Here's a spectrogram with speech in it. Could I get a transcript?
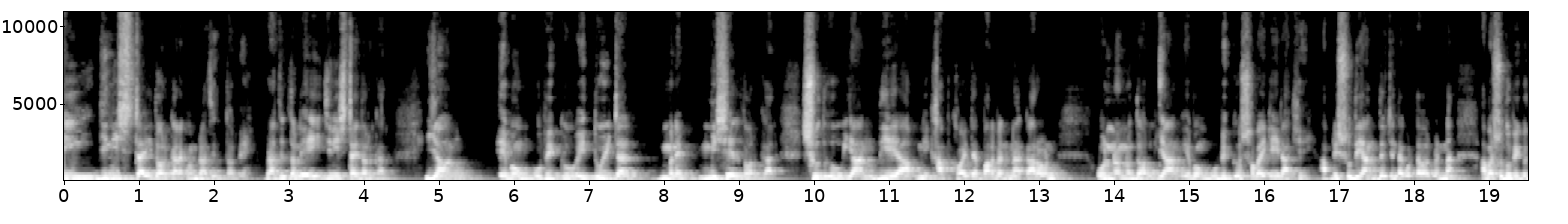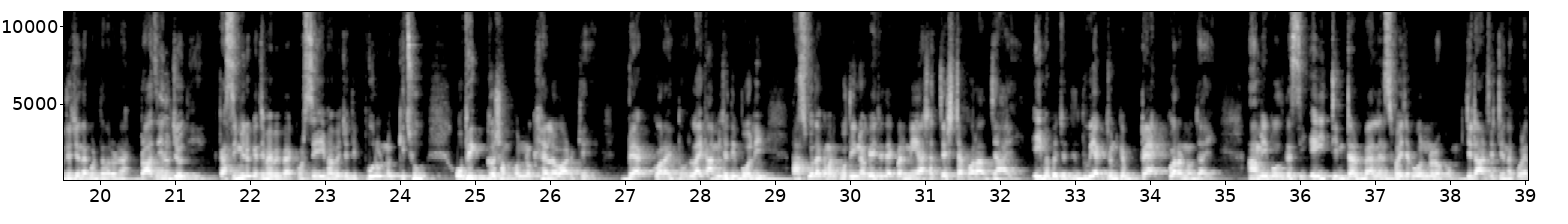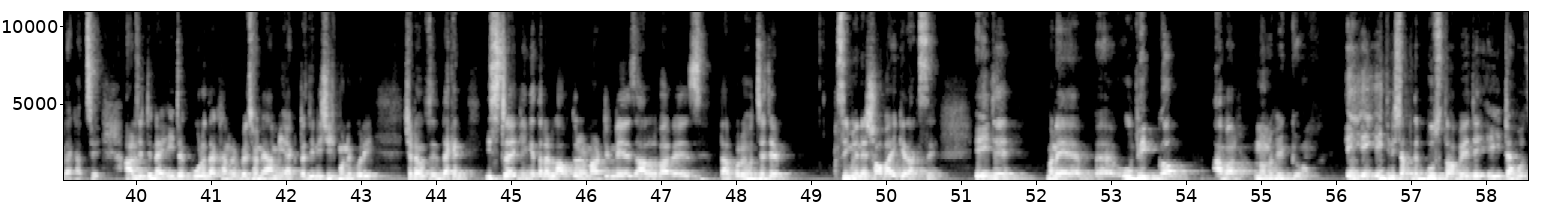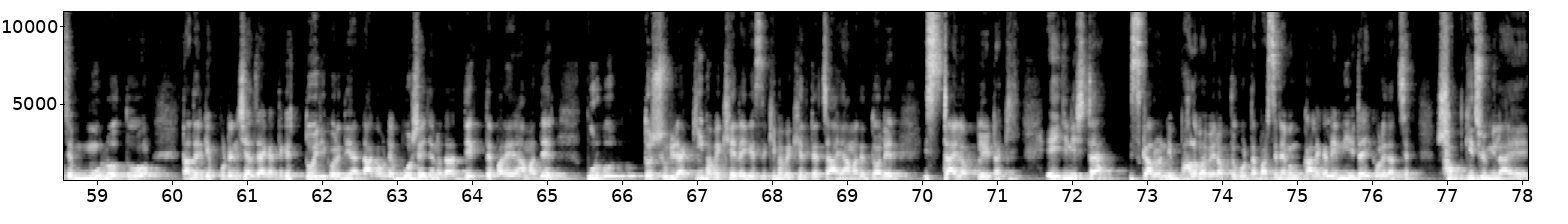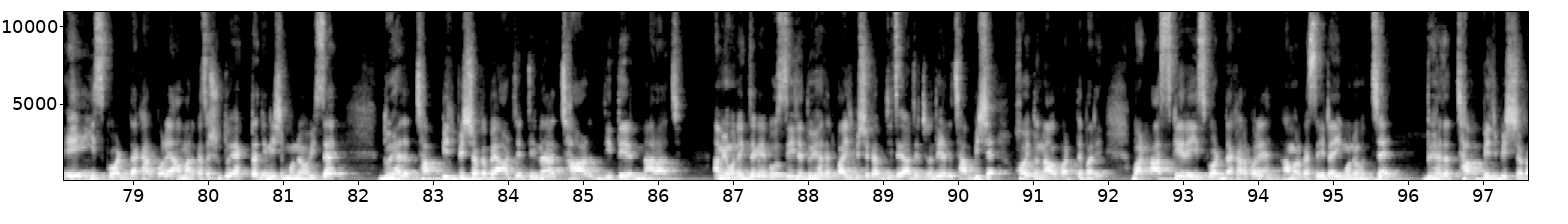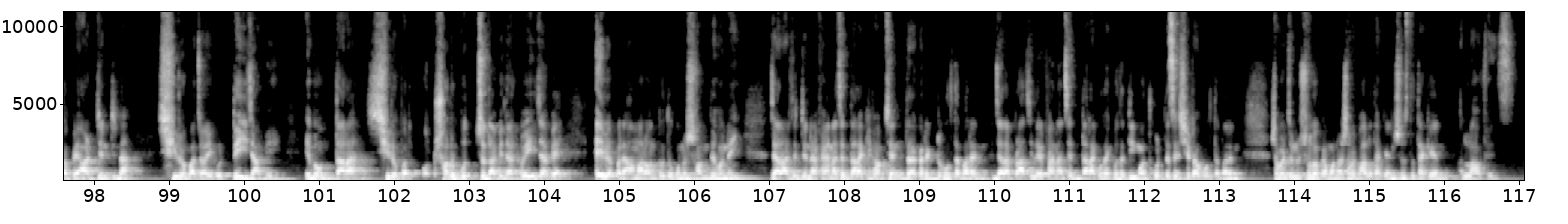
এই জিনিসটাই দরকার এখন ব্রাজিল দলে। ব্রাজিল দলে এই জিনিসটাই দরকার। ইয়াং এবং অভিজ্ঞ, এই দুইটা মানে মিশেল দরকার। শুধু ইয়াং দিয়ে আপনি খাপ খাওয়াইতে পারবেন না, কারণ অন্যান্য দল, ইয়াং এবং অভিজ্ঞ সবাইকেই রাখে। আপনি শুধু ইয়াং দিয়েও চিন্তা করতে পারবেন না, আবার শুধু অভিজ্ঞ দিয়েও চিন্তা করতে পারবেন না। ব্রাজিল যদি কাসিমিরোকে যেভাবে ব্যাক করছে, এইভাবে যদি পুরনো কিছু অভিজ্ঞ সম্পন্ন খেলোয়াড়কে ব্যাক করাইতো লাইক আমি যদি বলি, ভাস্কো আমার কোতিনকেই যদি একবার নিয়ে আসার চেষ্টা করা যায়, এইভাবে যদি দুই একজনকে ব্যাক করানো যায়, আমি বলতেছি এই টিমটার ব্যালেন্স হয়ে যাবে অন্যরকম, যেটা আর্জেন্টিনা করে দেখাচ্ছে। আর্জেন্টিনা এইটা করে দেখানোর পেছনে আমি একটা জিনিসই মনে করি সেটা হচ্ছে দেখেন স্ট্রাইকিংয়ে তারা লাউতরের মার্টিনেজ, আলভারেজ, তারপরে হচ্ছে যে সিমেনে সবাইকে রাখছে। এই যে মানে অভিজ্ঞ, আবার নন অভিজ্ঞ এই এই এই জিনিসটা আপনাদের বুঝতে হবে যে এইটা হচ্ছে মূলত তাদেরকে পোটেনশিয়াল জায়গা থেকে তৈরি করে দেওয়া ডাগ আউটে বসে যেন তারা দেখতে পারে আমাদের পূর্ব উত্তরসূরিরা কীভাবে খেলে গেছে, কীভাবে খেলতে চায়, আমাদের দলের স্টাইল অফ প্লেটা কি। এই জিনিসটা স্কালনি ভালোভাবে রপ্ত করতে পারছেন এবং কালে কালে এমনি এটাই করে যাচ্ছেন। সব কিছু মিলায়ে এই স্কোয়াড দেখার পরে আমার কাছে শুধু একটা জিনিস মনে হয়েছে দুই হাজার ছাব্বিশ বিশ্বকাপে আর্জেন্টিনা ছাড় দিতে নারাজ। আমি অনেক জায়গায় বলছি যে দুই হাজার বাইশ বিশ্বকাপ জিতে আর্জেন্টিনা দুই হাজার ছাব্বিশে হয়তো নাও পারতে পারে। বাট আজকের এই স্কোয়াড দেখার পরে আমার কাছে এটাই মনে হচ্ছে, দুই হাজার ছাব্বিশ বিশ্বকাপে আর্জেন্টিনা শিরোপা জয় করতেই যাবে। এবং তারা শিরোপার সর্বোচ্চ দাবিদার হয়েই যাবে। এই ব্যাপারে আমার অন্তত কোনো সন্দেহ নেই। যারা আর্জেন্টিনা ফ্যান আছেন, তারা কি ভাবছেন? দয়া করে একটু বলতে পারেন। যারা ব্রাজিলের ফ্যান আছেন, তারা কোথায় কোথায় দ্বিমত করতেছেন, সেটাও বলতে পারেন। সবার জন্য শুভকামনা, সবাই ভালো থাকেন, সুস্থ থাকেন। আল্লাহ হাফিজ।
